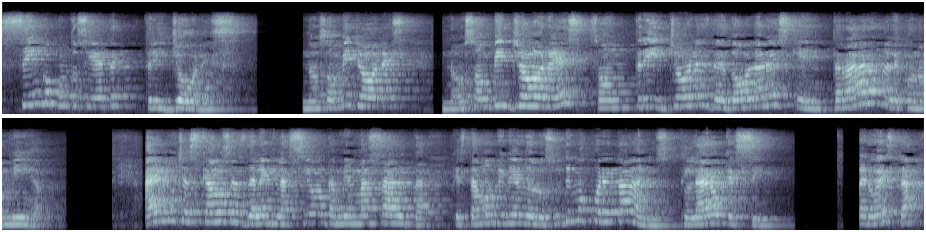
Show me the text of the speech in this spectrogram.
5.7 trillones. No son millones, no son billones, son trillones de dólares que entraron a la economía. Hay muchas causas de la inflación también más alta que estamos viviendo en los últimos 40 años, claro que sí. Pero esta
